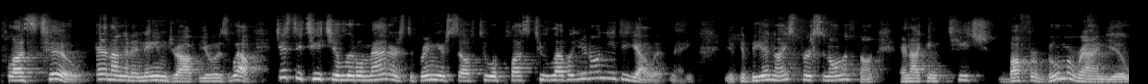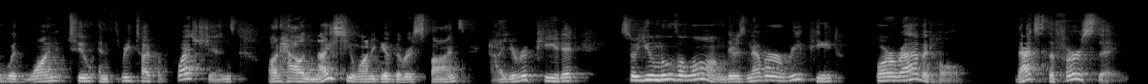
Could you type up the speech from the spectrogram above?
plus two. And I'm going to name drop you as well, just to teach you little manners to bring yourself to a plus two level. You don't need to yell at me. You could be a nice person on the phone, and I can teach buffer boomerang you with one, two, and three type of questions on how nice you want to give the response, how you repeat it. So you move along. There's never a repeat or a rabbit hole. That's the first thing.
